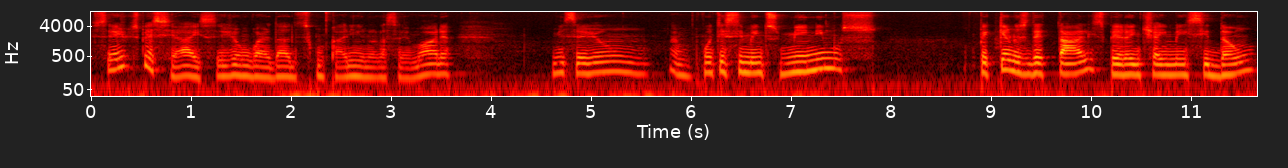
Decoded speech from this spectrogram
sejam especiais, sejam guardados com carinho na nossa memória e sejam é, acontecimentos mínimos, pequenos detalhes perante a imensidão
